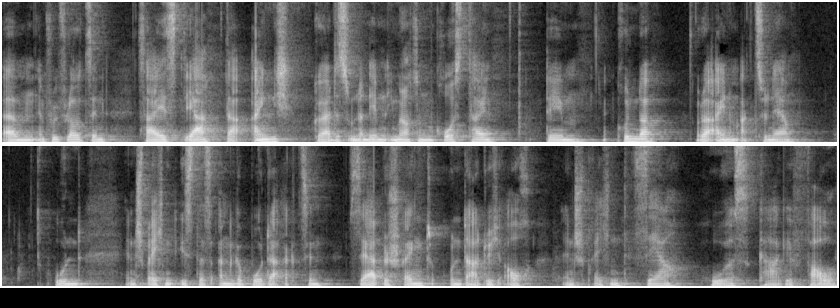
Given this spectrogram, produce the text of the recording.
ähm, im Free Float sind. Das heißt, ja, da eigentlich gehört das Unternehmen immer noch zu einem Großteil dem Gründer oder einem Aktionär und entsprechend ist das Angebot der Aktien sehr beschränkt und dadurch auch entsprechend sehr hohes KGV.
